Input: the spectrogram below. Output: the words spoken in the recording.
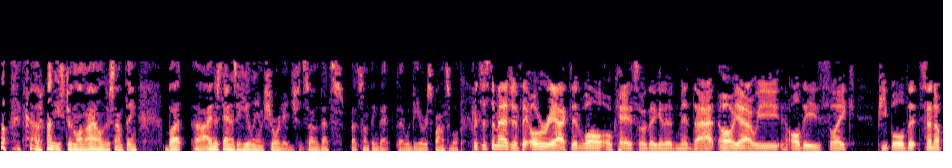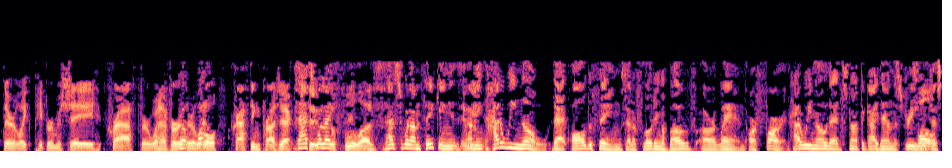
know, out on eastern Long Island or something. But uh, I understand there's a helium shortage, so that's that's something that uh, would be irresponsible. But just imagine if they overreacted. Well, okay, so they got to admit that. Oh yeah, we all these like people that sent up their like paper mache craft or whatever Well, their what- little crafting projects That's to, what I- to fool us. That's what I'm thinking. Is, And I we- mean, how do we know that all the things that are floating above our land are foreign? How do we know that it's not the guy down the street Well- who just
